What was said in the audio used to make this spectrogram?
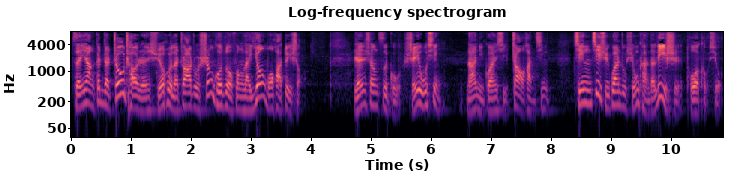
怎样跟着周朝人学会了抓住生活作风来妖魔化对手。人生自古谁无性，男女关系照汗青。请继续关注熊侃的历史脱口秀。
